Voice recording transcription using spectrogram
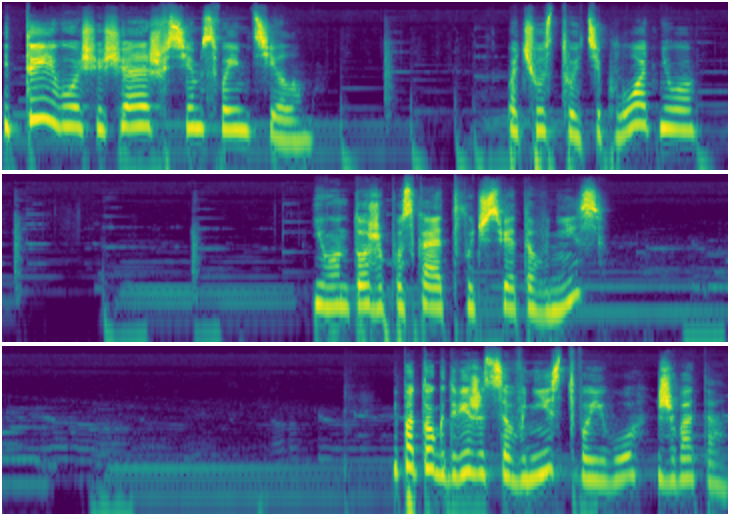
и ты его ощущаешь всем своим телом. Почувствуй тепло от него. И он тоже пускает луч света вниз. И поток движется вниз твоего живота.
